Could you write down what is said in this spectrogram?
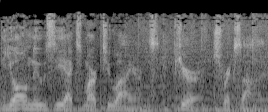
The all-new ZX Mark II irons. Pure Srixon.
